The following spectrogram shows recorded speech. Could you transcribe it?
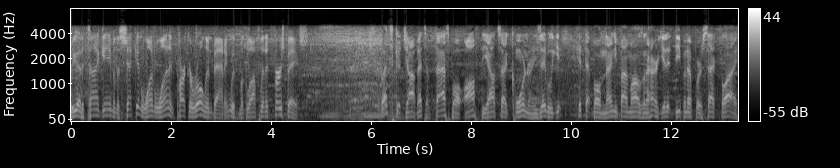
We got a tie game in the second, 1 1, and Parker Rowland batting with McLaughlin at first base. Well, that's a good job. That's a fastball off the outside corner. He's able to get hit that ball 95 miles an hour, get it deep enough for a sac fly.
